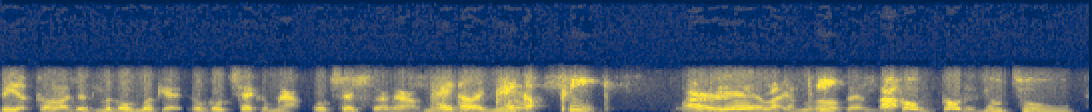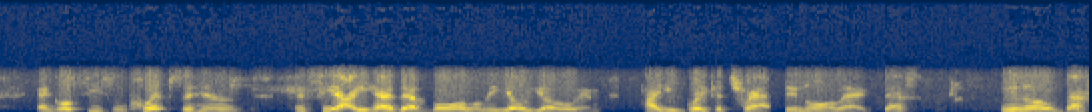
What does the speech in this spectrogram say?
be a guard. Just look, go look at, go go check him out. Go check son out, man. Take a like, take know, a peek. Word. yeah, Take like a you know, what I'm peek. saying? go go to YouTube and go see some clips of him and see how he had that ball on the yo-yo and how you break a trap and all that. That's you know, that's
